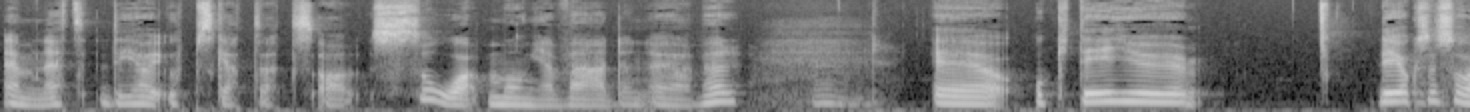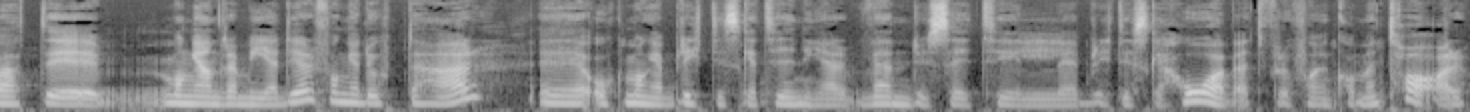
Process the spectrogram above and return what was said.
ämnet, det har ju uppskattats av så många världen över. Mm. Eh, och det är ju det är också så att eh, många andra medier fångade upp det här eh, och många brittiska tidningar vände sig till brittiska hovet för att få en kommentar.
